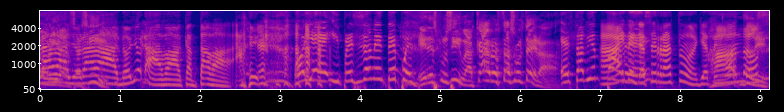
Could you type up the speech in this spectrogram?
Lloraba, lloraba, así. no lloraba, cantaba. Ay, Oye, y precisamente, pues, En exclusiva, Caro está soltera. está bien padre. Ay, desde hace rato. Ya tengo Ándale. dos,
